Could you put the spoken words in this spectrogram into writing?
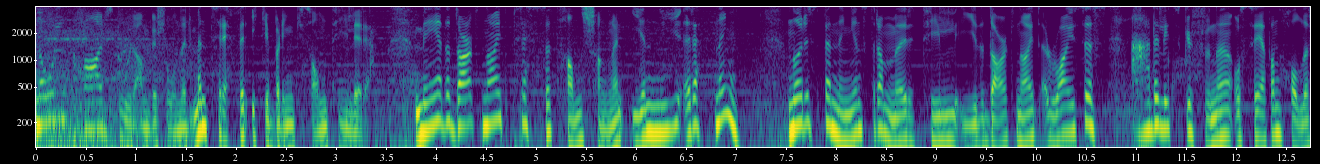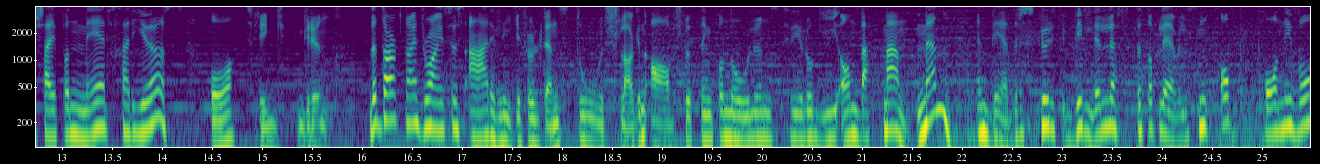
Nolan har store ambisjoner, men treffer ikke blink som tidligere. Med The Dark Knight presset han sjangeren i en ny retning. Når spenningen strammer til i The Dark Knight Rises, er det litt skuffende å se at han holder seg på en mer seriøs og trygg grunn. The Dark Knight Rises er like fullt en storslagen avslutning på Nolans trilogi om Batman, men en bedre skurk ville løftet opplevelsen opp på nivå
